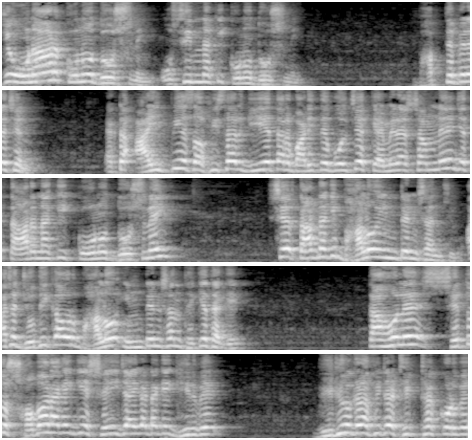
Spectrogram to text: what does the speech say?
যে ওনার কোনো দোষ নেই, ওসির নাকি কোনো দোষ নেই। ভাবতে পেরেছেন? একটা আইপিএস অফিসার গিয়ে তার বাড়িতে বলছে ক্যামেরার সামনে যে তার নাকি কোনো দোষ নেই। সে তার নাকি ভালো ইন্টেনশন ছিল। আচ্ছা যদি কারোর ভালো ইন্টেনশন থেকে থাকে, তাহলে সে তো সবার আগে গিয়ে সেই জায়গাটাকে ঘিরবে ভিডিওগ্রাফিটা ঠিকঠাক করবে,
